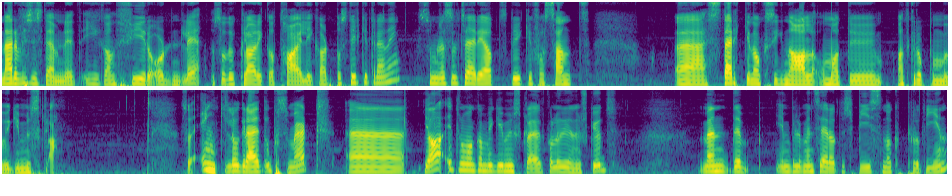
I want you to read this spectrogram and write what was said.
nervesystemet ditt ikke kan fyre ordentlig, så du klarer ikke å ta i like hardt på styrketrening, som resulterer i at du ikke får sendt eh, sterke nok signal om at, du, at kroppen må bygge muskler. Så enkelt og greit oppsummert eh, Ja, jeg tror man kan bygge muskler i et kaloriunderskudd, men det implementerer at du spiser nok protein,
